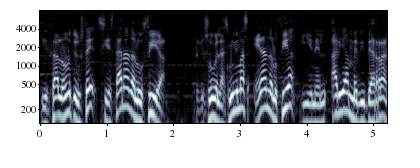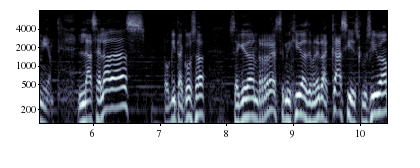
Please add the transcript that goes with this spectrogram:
Quizá lo note usted si está en Andalucía, porque suben las mínimas en Andalucía y en el área mediterránea. Las heladas poquita cosa, se quedan restringidas de manera casi exclusiva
